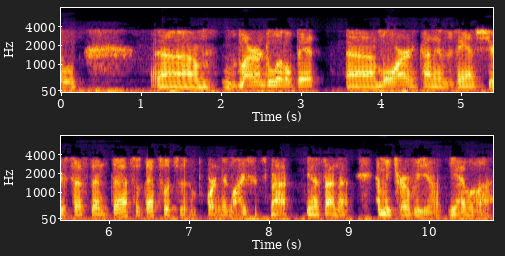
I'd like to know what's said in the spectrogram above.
and um, learned a little bit uh, more and kind of advanced your assessment, that's what that's what's important in life. It's not you know it's not a, how many trophies you you have uh,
